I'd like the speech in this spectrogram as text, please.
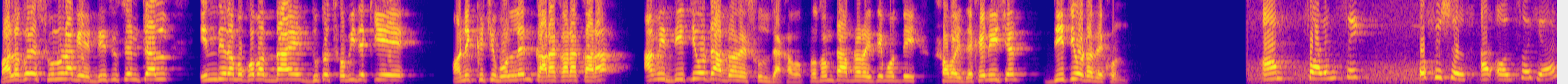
ভালো করে শুনুন আগে। ডিসি সেন্ট্রাল ইন্দিরা মুখোপাধ্যায় দুটো ছবি দেখিয়ে অনেক কিছু বললেন, কারা কারা কারা। আমি দ্বিতীয়টা আপনাদের শুধু দেখাবো। প্রথমটা আপনারা ইতিমধ্যেই সবাই দেখে নিয়েছেন। দ্বিতীয়টা দেখুন। And forensic officials are also here.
